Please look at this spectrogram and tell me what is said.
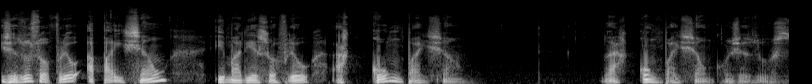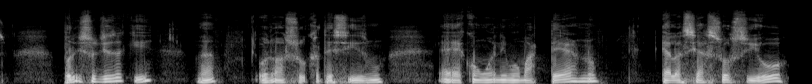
Jesus sofreu a paixão e Maria sofreu a compaixão. Não é? A compaixão com Jesus. Por isso diz aqui, né, o nosso catecismo, é, com ânimo materno, ela se associou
